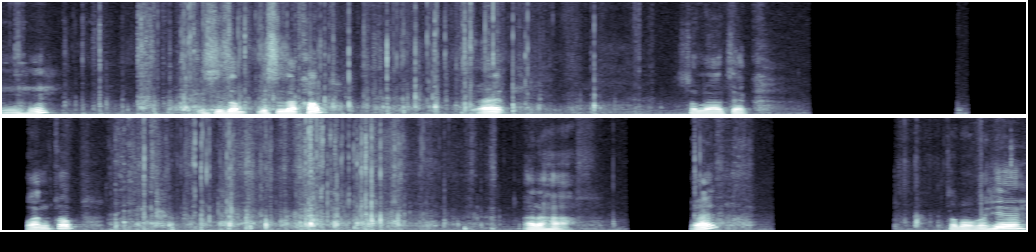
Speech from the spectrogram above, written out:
Mm-hmm. This is a this is a cup, right? So I'm gonna take one cup and a half, right? Come over here.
